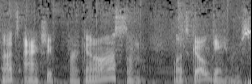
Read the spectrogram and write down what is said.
That's actually freaking awesome. Let's go, gamers.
